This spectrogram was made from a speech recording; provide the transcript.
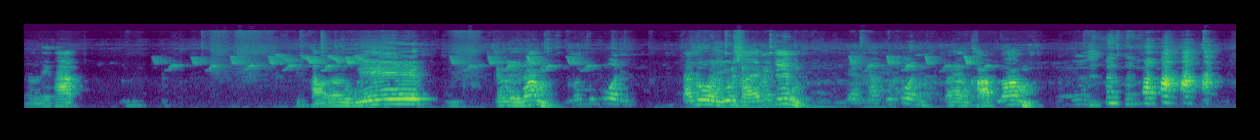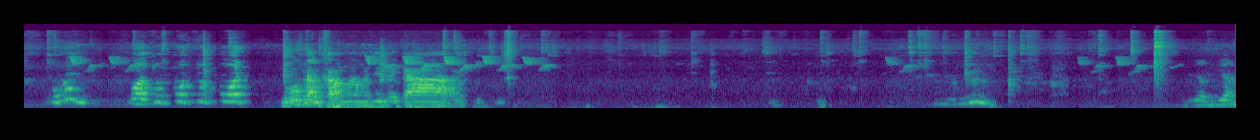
สวัสดีครับขึ้นเขาแล้วลูกนี้เจอน้หมดทุกคนำตาด้วยอยู่ใส่มากินเด็กครับทุกคน แป้งขับน้ อุ้ยบอกจุ๊บปุ๊ดจุ๊บปุ๊ดำอยู่แป้งขับมามากินด้วยจ้าเรื่องเรื่อง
